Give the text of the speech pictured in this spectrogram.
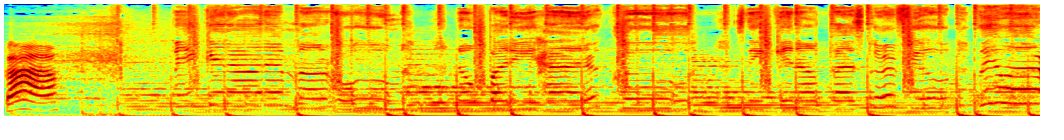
pa! Nobody had a clue. Sneaking out past curfew. We were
